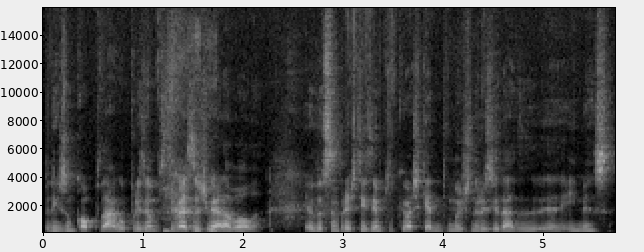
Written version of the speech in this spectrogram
pedires um copo de água, por exemplo, se estiveres a jogar a bola. Eu dou sempre este exemplo que eu acho que é de uma generosidade eh, imensa.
